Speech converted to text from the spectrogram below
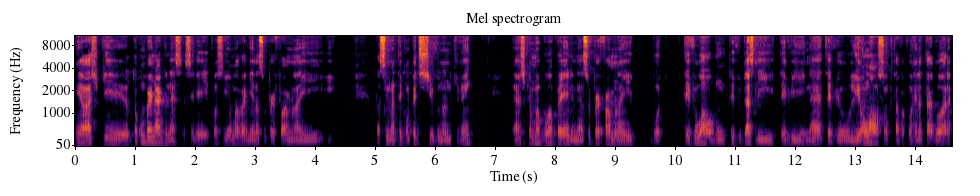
Eu acho que eu tô com o Bernardo nessa. Se ele conseguir uma vaguinha na Super Fórmula e, e para se manter competitivo no ano que vem, eu acho que é uma boa para ele, né? A Super Fórmula aí teve o álbum, teve o Gasly, teve, né, teve o Leon Lawson, que estava correndo até agora,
